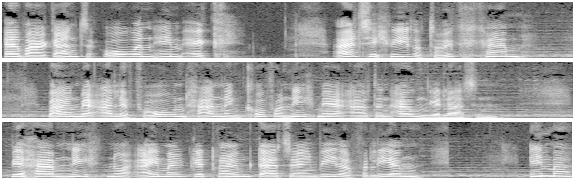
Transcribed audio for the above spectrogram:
Er war ganz oben im Eck. Als ich wieder zurückkam, waren wir alle froh und haben den Koffer nicht mehr aus den Augen gelassen. Wir haben nicht nur einmal geträumt, dass wir ihn wieder verlieren. Immer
